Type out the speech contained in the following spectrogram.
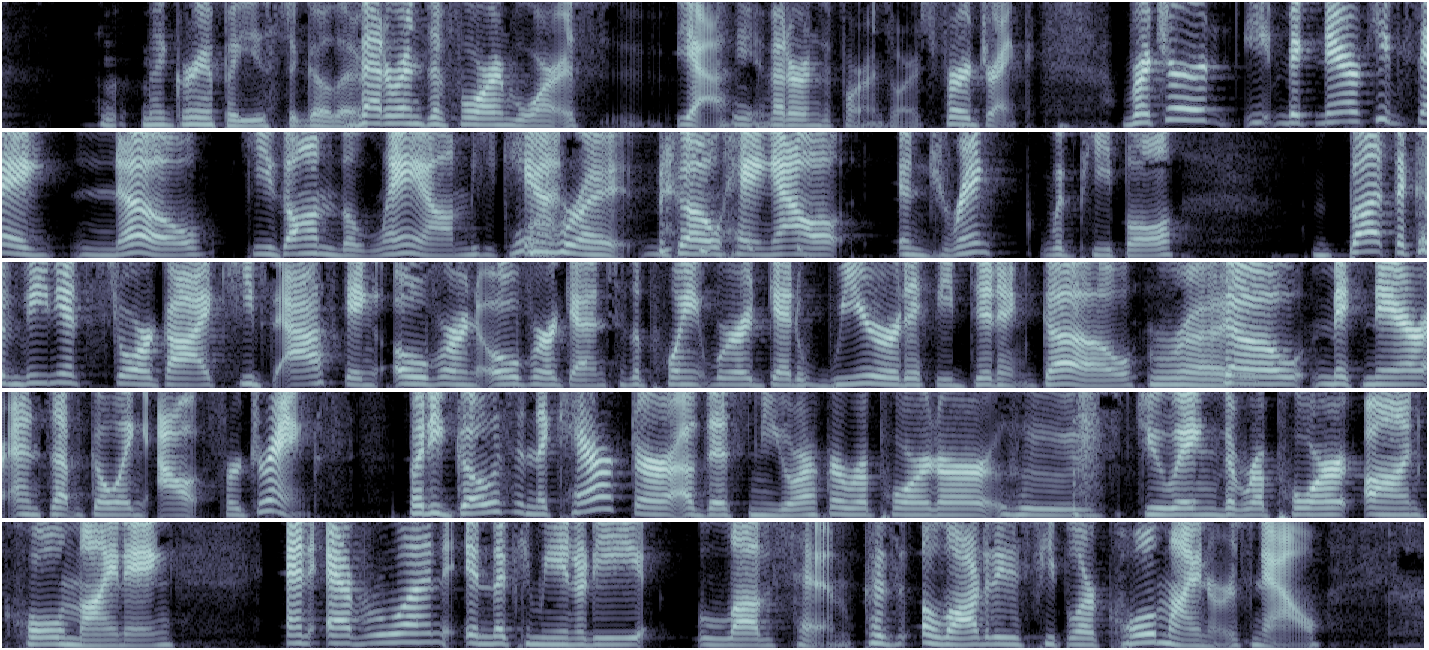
My grandpa used to go there. Veterans of Foreign Wars. Yeah, Yeah. Veterans of Foreign Wars for a drink. Richard McNair keeps saying no. He's on the lam. He can't Right. go hang out and drink with people. But the convenience store guy keeps asking over and over again to the point where it'd get weird if he didn't go. Right. So McNair ends up going out for drinks. But he goes in the character of this New Yorker reporter who's doing the report on coal mining. And everyone in the community loves him because a lot of these people are coal miners now.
